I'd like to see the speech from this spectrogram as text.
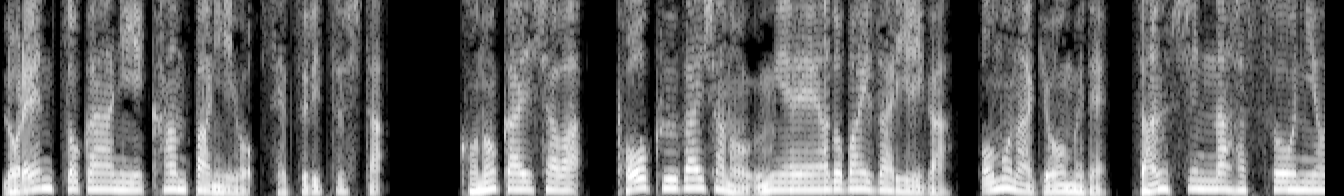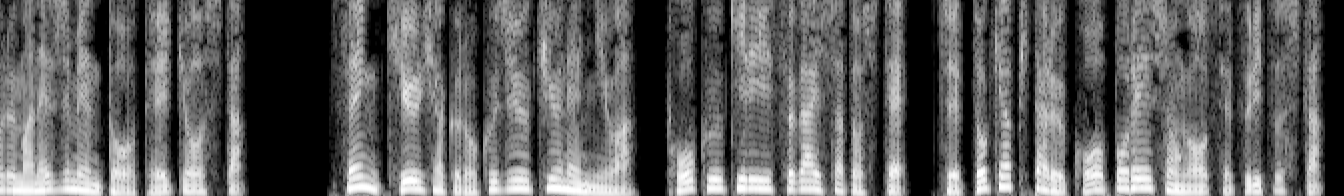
ロレンツォ・カーニー・カンパニーを設立した。この会社は航空会社の運営アドバイザリーが主な業務で斬新な発想によるマネジメントを提供した。1969年には航空機リース会社としてジェットキャピタルコーポレーションを設立した。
